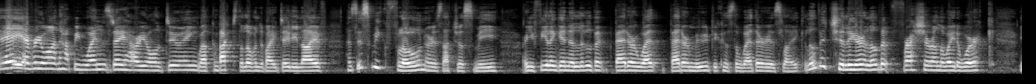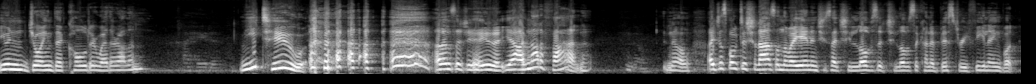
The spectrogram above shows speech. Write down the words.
Hey everyone, happy Wednesday. How are you all doing? Welcome back to the Lovin Dubai Daily Live. Has this week flown or is that just me? Are you feeling in a little bit better we- better mood because the weather is like a little bit chillier, a little bit fresher on the way to work? Are you enjoying the colder weather, Alan? I hate it. Me too. Alan said she hated it. Yeah, I'm not a fan. No. No, I just spoke to Shanaz on the way in, and she said she loves it. She loves the kind of blistery feeling. But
